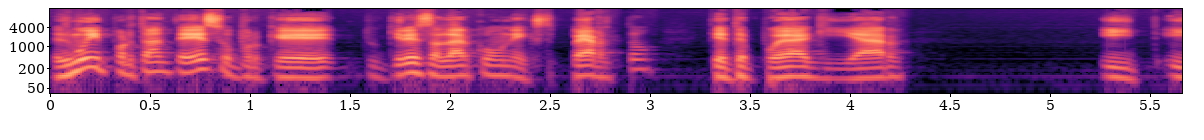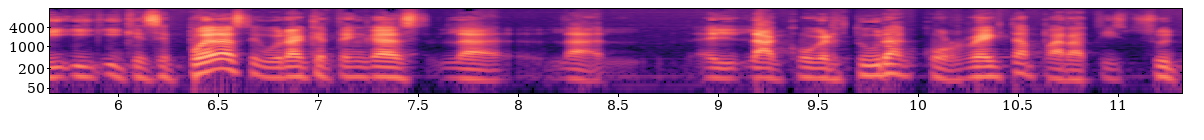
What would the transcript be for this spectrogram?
Es muy importante eso porque tú quieres hablar con un experto que te pueda guiar y, y- y que se pueda asegurar que tengas la, la- el- la cobertura correcta para, ti, su-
